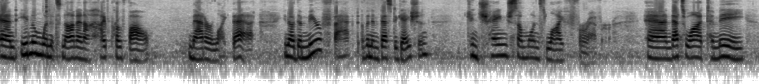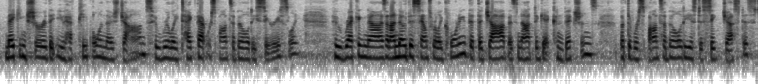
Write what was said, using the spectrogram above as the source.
And even when it's not in a high profile matter like that, you know, the mere fact of an investigation can change someone's life forever. And that's why, to me, making sure that you have people in those jobs who really take that responsibility seriously, who recognize, and I know this sounds really corny, that the job is not to get convictions, but the responsibility is to seek justice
